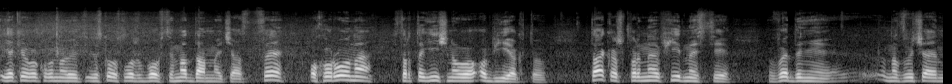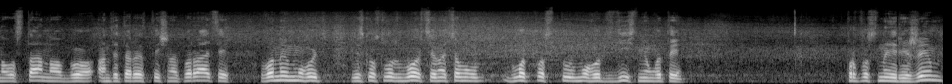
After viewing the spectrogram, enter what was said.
яке виконують військовослужбовці на даний час, це охорона стратегічного об'єкту. Також при необхідності введення надзвичайного стану або антитерористичної операції вони можуть, військовослужбовці на цьому блокпосту можуть здійснювати пропускний режим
